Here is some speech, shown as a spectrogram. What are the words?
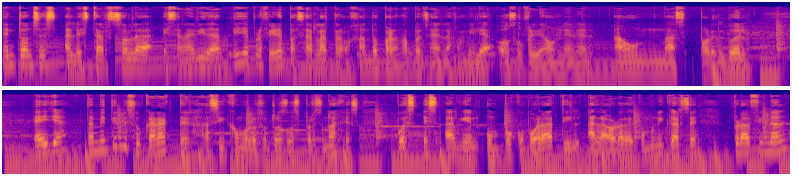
Entonces al estar sola esa Navidad ella prefiere pasarla trabajando para no pensar en la familia o sufrir aún más por el duelo. Ella también tiene su carácter, así como los otros dos personajes, pues es alguien un poco volátil a la hora de comunicarse, pero al final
